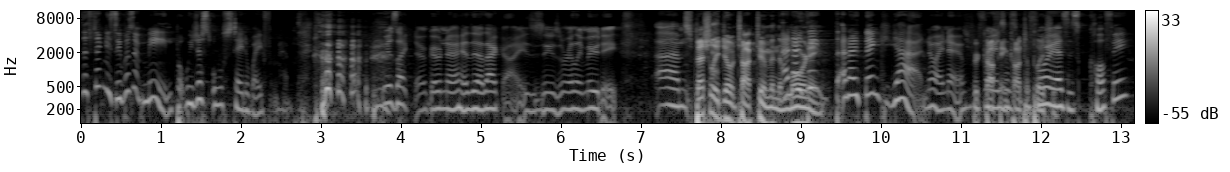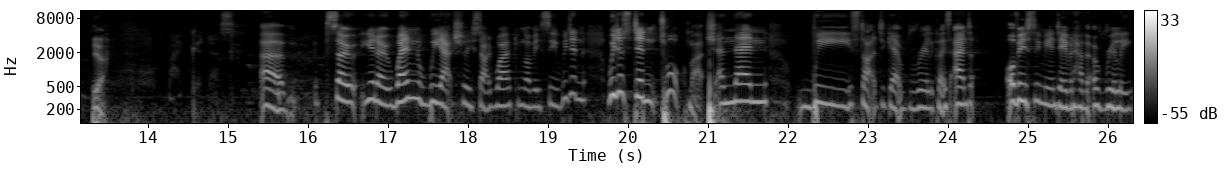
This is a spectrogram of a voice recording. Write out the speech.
The thing is, he wasn't mean, but we just all stayed away from him. he was like, "Don't go near that guy. He's, he's really moody." Um, especially don't talk to him in the and morning. I think, and I think, yeah, no, I know. for coffee and his- Before contemplation. he has his coffee. yeah. My goodness. Um, so you know, when we actually started working, obviously we didn't, we just didn't talk much, and then we started to get really close. And obviously, me and David have a really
